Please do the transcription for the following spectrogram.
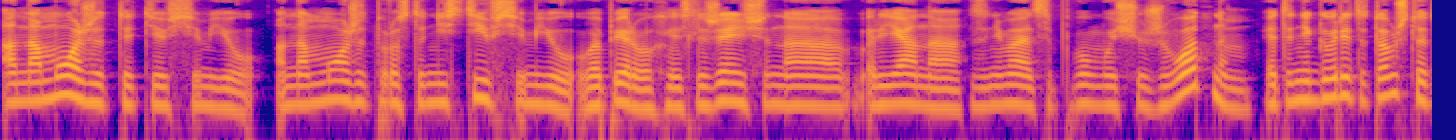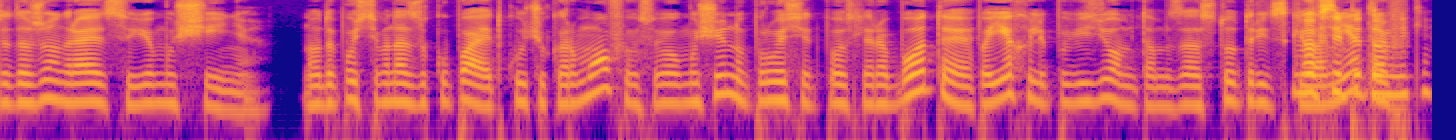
Она может идти в семью, она может просто нести в семью. Во-первых, если женщина рьяно занимается по помощи животным, это не говорит о том, что это должно нравиться ее мужчине. Ну, допустим, она закупает кучу кормов и своего мужчину просит после работы, поехали повезем там за 130 Во километров. все питомники.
